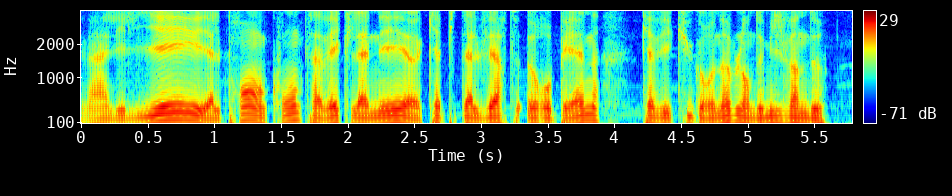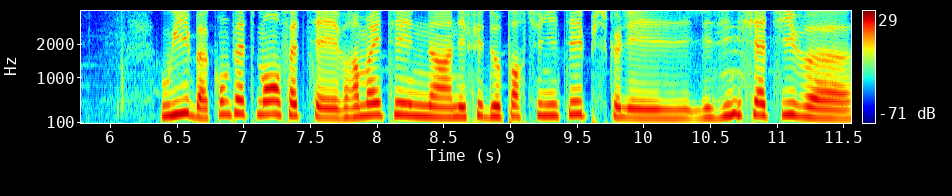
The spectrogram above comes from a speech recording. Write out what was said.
eh ben, elle est liée et elle prend en compte avec l'année euh, capitale verte européenne qu'a vécu Grenoble en 2022. Oui, bah complètement. En fait, c'est vraiment été un effet d'opportunité puisque les, les initiatives euh,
